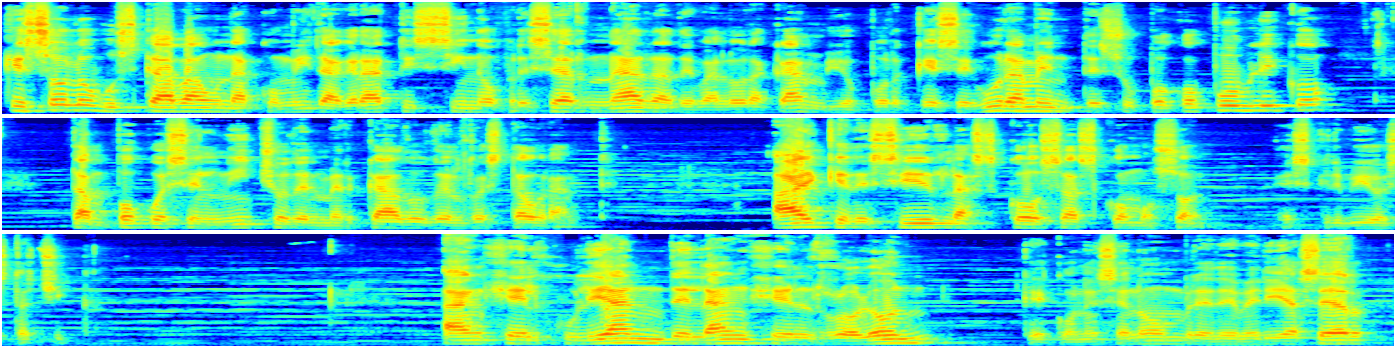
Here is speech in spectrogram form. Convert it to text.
que solo buscaba una comida gratis sin ofrecer nada de valor a cambio, porque seguramente su poco público tampoco es el nicho del mercado del restaurante. Hay que decir las cosas como son, escribió esta chica. Ángel Julián del Ángel Rolón, que con ese nombre debería ser,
